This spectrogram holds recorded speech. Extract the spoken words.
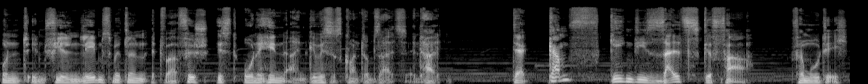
Und in vielen Lebensmitteln, etwa Fisch, ist ohnehin ein gewisses Quantum Salz enthalten. Der Kampf gegen die Salzgefahr, vermute ich,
